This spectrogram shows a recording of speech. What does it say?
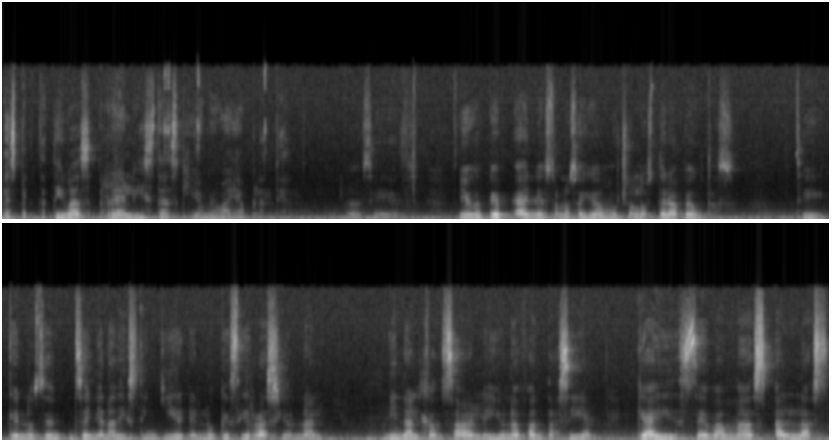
expectativas realistas que yo me vaya planteando. Así es. Yo creo que en esto nos ayudan mucho los terapeutas. ¿sí? que nos enseñan a distinguir en lo que es irracional, inalcanzable y una fantasía, que ahí se va más a las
